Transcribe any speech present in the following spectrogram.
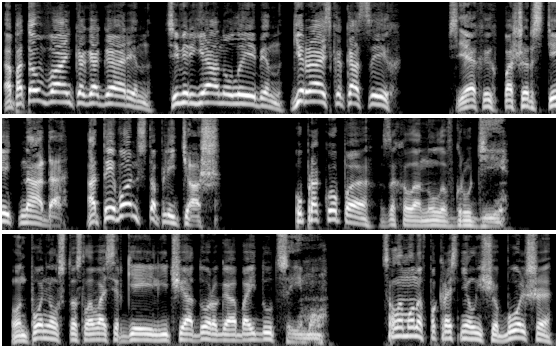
А потом Ванька Гагарин, Северьян Улыбин, Гераська Косых. Всех их пошерстить надо, а ты вон что плетешь!» У Прокопа захолонуло в груди. Он понял, что слова Сергея Ильича дорого обойдутся ему. Соломонов покраснел еще больше,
